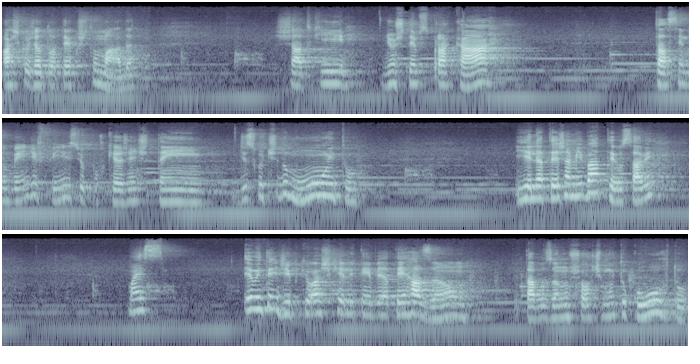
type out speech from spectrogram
acho que eu já estou até acostumada. Chato que de uns tempos para cá está sendo bem difícil porque a gente tem discutido muito e ele até já me bateu, sabe? Mas eu entendi porque eu acho que ele teve até razão. Estava usando um short muito curto.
